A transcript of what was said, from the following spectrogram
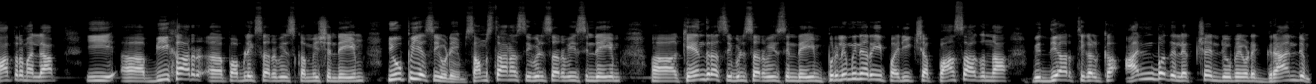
മാത്രമല്ല ഈ ബീഹാർ പബ്ലിക് സർവീസ് കമ്മീഷന്റെയും യു പി എസ് സിയുടെയും സംസ്ഥാന സിവിൽ സർവീസിന്റെയും കേന്ദ്ര സിവിൽ സർവീസിന്റെയും പ്രിലിമിനറി പരീക്ഷ പാസ്സാകുന്ന വിദ്യാർത്ഥികൾക്ക് അൻപത് ലക്ഷം രൂപയുടെ ഗ്രാന്റും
